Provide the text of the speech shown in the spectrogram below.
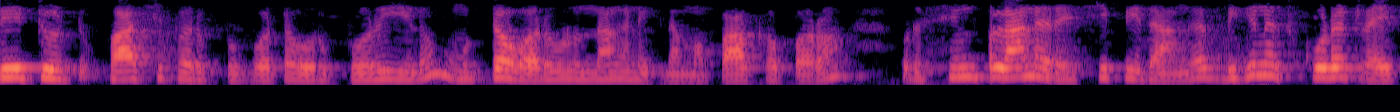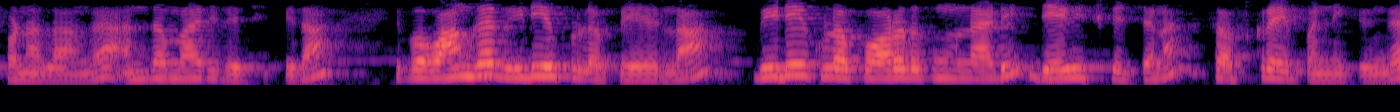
பீட்ரூட் பாசிப்பருப்பு போட்ட ஒரு பொரியலும் முட்டை வறுவலும் தாங்க இன்றைக்கி நம்ம பார்க்க போகிறோம் ஒரு சிம்பிளான ரெசிபி தாங்க. பிகினர்ஸ் கூட ட்ரை பண்ணலாங்க. அந்த மாதிரி ரெசிபி தான். இப்போ வாங்க வீடியோக்குள்ளே போயிடலாம் வீடியோக்குள்ளே போகிறதுக்கு முன்னாடி தேவிஸ் கிச்சனை சப்ஸ்கிரைப் பண்ணிக்கோங்க.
